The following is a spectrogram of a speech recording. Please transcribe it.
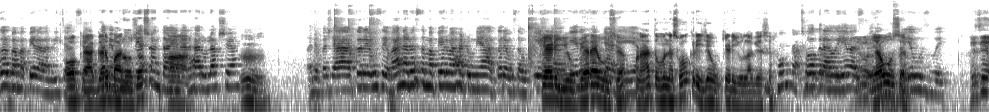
ગરબામાં પહેરાવાનું વિચાર ઓકે, આ ગરબાનું છે. સારું લાગશે હમ. અને પછી આ કરેવું છે વાના રસ્તામાં પહેરવા હાટું મેં આ કરેવું આવું કેડિયું પહેરાયું છે પણ આ તો મને છોકરી જેવું કેડિયું લાગે છે. છોકરા હોય એવા એવું છે? એવું જ હોય.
